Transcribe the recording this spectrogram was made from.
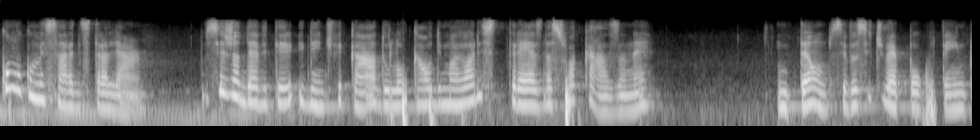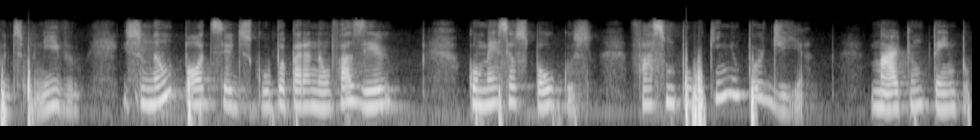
Como começar a destralhar? Você já deve ter identificado o local de maior estresse da sua casa, né? Então, se você tiver pouco tempo disponível, isso não pode ser desculpa para não fazer. Comece aos poucos, faça um pouquinho por dia. Marque um tempo,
